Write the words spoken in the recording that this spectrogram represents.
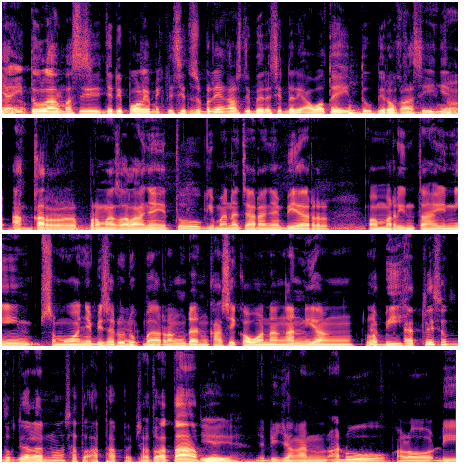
ya itulah provinsi. masih jadi polemik di situ. Sebenarnya yang harus diberesin dari awal tuh ya itu birokrasinya. Akar permasalahannya itu. Gimana caranya biar pemerintah ini semuanya bisa duduk bareng dan kasih kewenangan yang lebih At least untuk jalan mah satu atap aja. satu atap. iya iya Jadi jangan aduh kalau di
